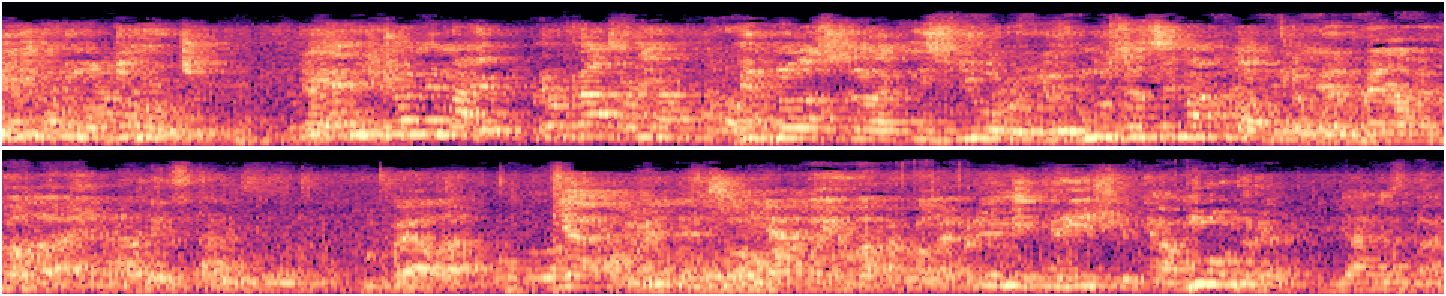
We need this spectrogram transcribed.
їхньому дорученню. Я нічого не маю. Прекрасні відносини із Юрою, ну за цими хлопцями. Людмила Миколаївна. Бела. Дякую. Дякую вам, Миколаївна. Прийміть рішення мудре. Я не знаю.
